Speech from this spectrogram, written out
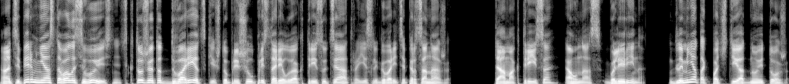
А теперь мне оставалось выяснить, кто же этот дворецкий, что пришил престарелую актрису театра, если говорить о персонаже. Там актриса, а у нас балерина. Для меня так почти одно и то же.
